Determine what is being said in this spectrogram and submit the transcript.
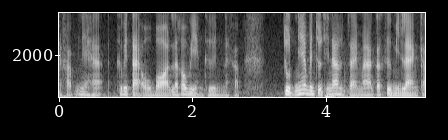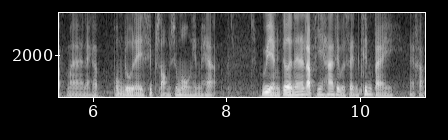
นะครับเนี่ยฮะคือไปแตะโอเวอร์บอทแล้วก็เหวี่ยงขึ้นนะครับจุดนี้เป็นจุดที่น่าสนใจมากก็คือมีแรงกลับมานะครับ ผมดูใน 12 ชั่วโมงเห็นไหมฮะเหวี่ยงเกินในระดับที่ 50%ขึ้นไปนะครับ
